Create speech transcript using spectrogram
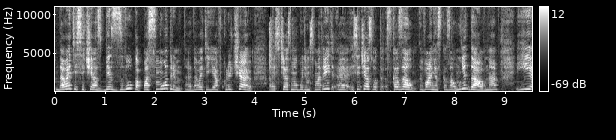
давайте сейчас без звука посмотрим. Э, давайте я включаю. Э, сейчас мы будем смотреть. Э, сейчас вот сказал, Ваня сказал недавно, и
